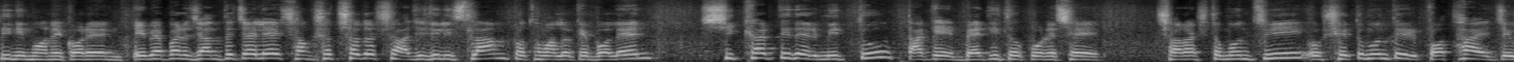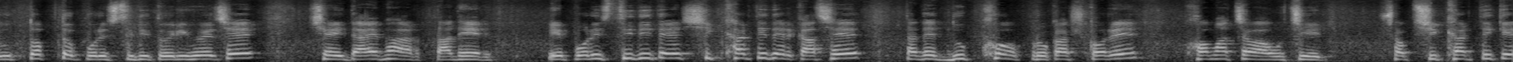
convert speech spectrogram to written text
তিনি মনে করেন। এ ব্যাপারে জানতে চাইলে সংসদ সদস্য আজিজুল ইসলাম প্রথম আলোকে বলেন, শিক্ষার্থীদের মৃত্যু তাকে ব্যথিত করেছে। স্বরাষ্ট্রমন্ত্রী ও সেতুমন্ত্রীর কথায় যে উত্তপ্ত পরিস্থিতি তৈরি হয়েছে, সেই দায়ভার তাদের। এ পরিস্থিতিতে শিক্ষার্থীদের কাছে তাদের দুঃখ প্রকাশ করে ক্ষমা চাওয়া উচিত। সব শিক্ষার্থীকে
